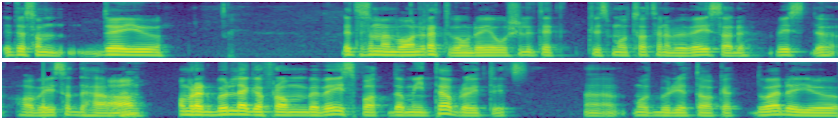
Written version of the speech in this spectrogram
Lite som, det är ju lite som en vanlig rättegång, det är oskyldigt tills motsatsen är bevisad. Visst, du har visat det här, ja. men om Red Bull lägger fram bevis på att de inte har brutit uh, mot budgettaket, då är det ju...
